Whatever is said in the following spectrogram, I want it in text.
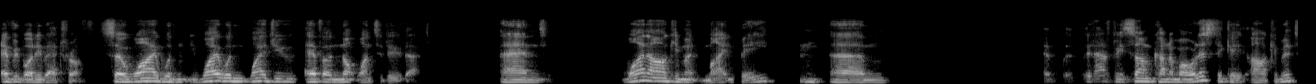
everybody better off. So why wouldn't you, why wouldn't, why do you ever not want to do that? And one argument might be, um, it has to be some kind of moralistic argument,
